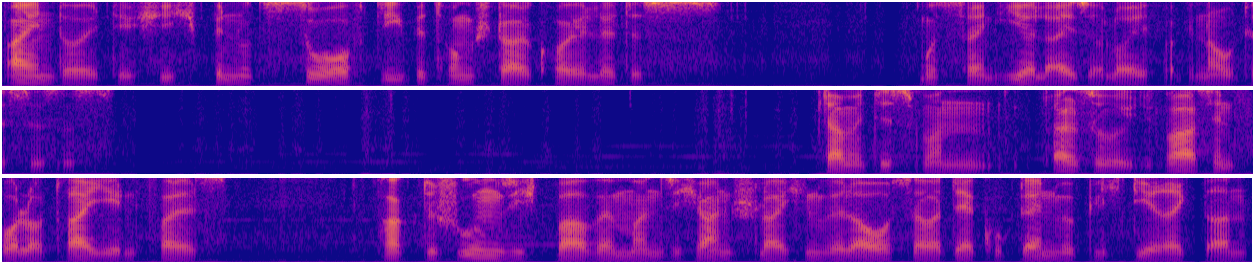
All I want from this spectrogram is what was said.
Eindeutig. Ich benutze so oft die Betonstahlkeule. Das muss sein. Hier, Laserläufer. Genau das ist es. Damit ist man, also war es in Fallout 3 jedenfalls, praktisch unsichtbar, wenn man sich anschleichen will, außer der guckt einen wirklich direkt an.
